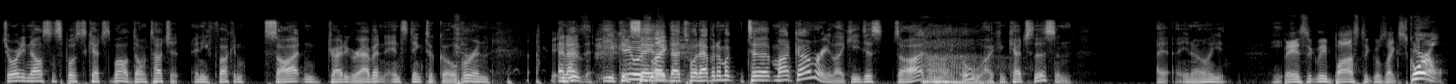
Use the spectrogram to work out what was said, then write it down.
Jordy Nelson's supposed to catch the ball. Don't touch it, and he fucking saw it and tried to grab it, and instinct took over, and and was- I, you can say like- that that's what happened to, to Montgomery. Like he just saw it, and like, oh, I can catch this, and I, you know, he, Basically, Bostick was like squirrel,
